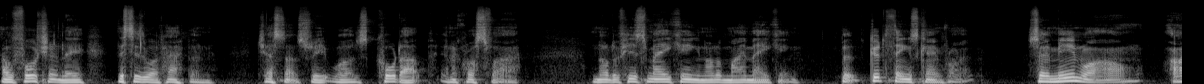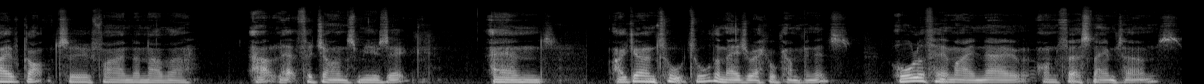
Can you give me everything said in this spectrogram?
Unfortunately, this is what happened. Chestnut Street was caught up in a crossfire, not of his making, not of my making, but good things came from it. So meanwhile, I've got to find another outlet for John's music, and I go and talk to all the major record companies all of whom I know on first name terms.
